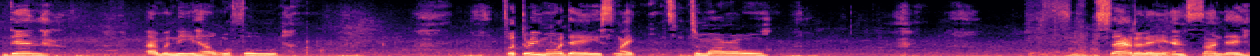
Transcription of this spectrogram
then I would need help with food for three more days, like tomorrow, Saturday, and Sunday.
